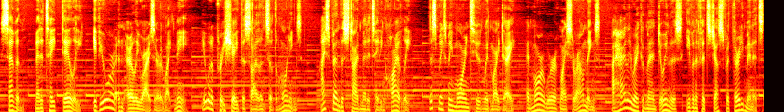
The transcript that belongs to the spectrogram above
7. Meditate daily. If you are an early riser like me, you would appreciate the silence of the mornings. I spend this time meditating quietly. This makes me more in tune with my day and more aware of my surroundings. I highly recommend doing this even if it's just for 30 minutes.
